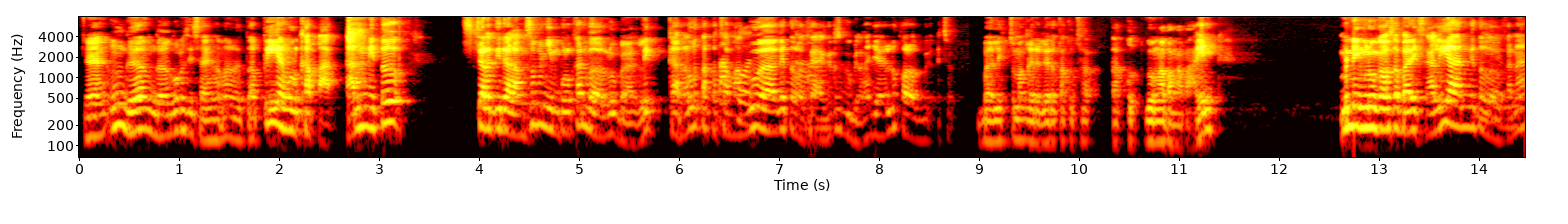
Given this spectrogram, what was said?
Ya enggak enggak gue masih sayang sama lu. Tapi yang lu katakan itu secara tidak langsung menyimpulkan bahwa lu balik karena lu takut, sama Takut. gue gitu loh. Ah. Kayak terus gue bilang aja lu kalau balik cuma gara-gara takut takut gue ngapa-ngapain, mending lu gak usah balik sekalian gitu loh. Iya, Karena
